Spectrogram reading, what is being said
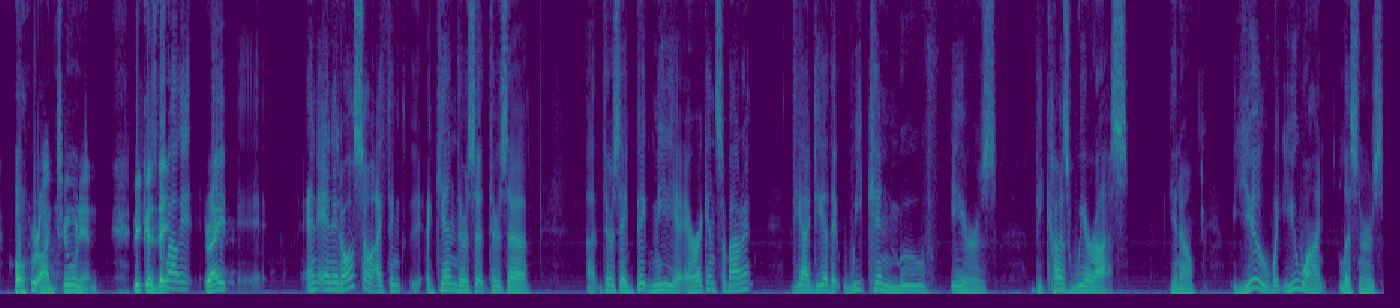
over on TuneIn because they Well, it- right and and it also I think again there's a there's a uh, there's a big media arrogance about it. The idea that we can move ears because we're us. You know, you what you want, listeners,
